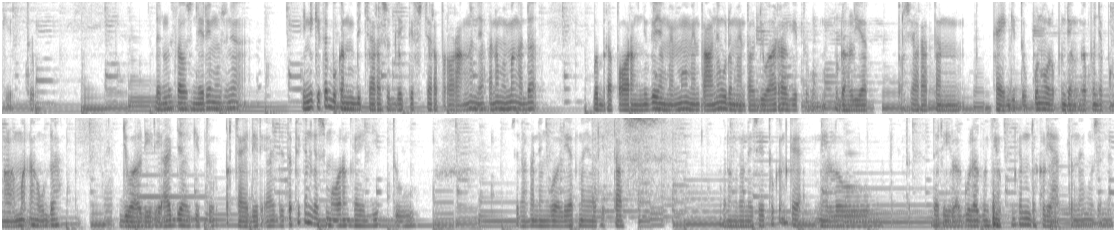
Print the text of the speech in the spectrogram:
Gitu. Dan lu tahu sendiri maksudnya ini kita bukan bicara subjektif secara perorangan ya karena memang ada beberapa orang juga yang memang mentalnya udah mental juara gitu. Udah lihat persyaratan kayak gitu pun walaupun dia nggak punya pengalaman ah udah jual diri aja gitu percaya diri aja. Tapi kan gak semua orang kayak gitu. Sedangkan yang gue lihat mayoritas orang Indonesia itu kan kayak melo gitu. dari lagu-lagunya pun kan udah kelihatan ya maksudnya.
